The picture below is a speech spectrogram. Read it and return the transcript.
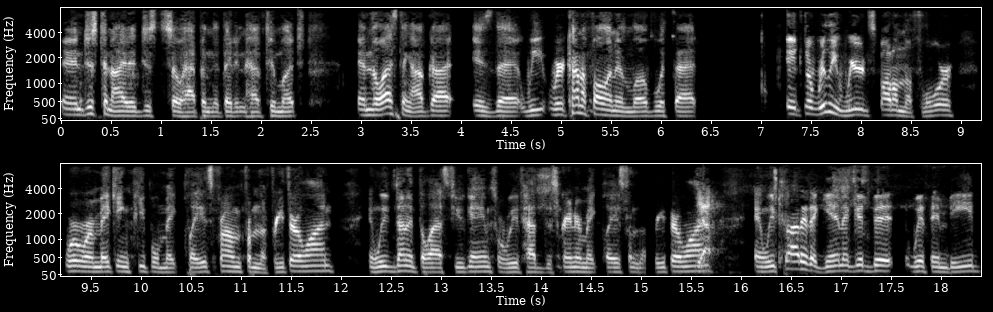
And just tonight, it just so happened that they didn't have too much. And the last thing I've got is that we we're kind of falling in love with that. It's a really weird spot on the floor where we're making people make plays from from the free throw line, and we've done it the last few games where we've had the screener make plays from the free throw line, Yeah. and we've tried it again a good bit with Embiid,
